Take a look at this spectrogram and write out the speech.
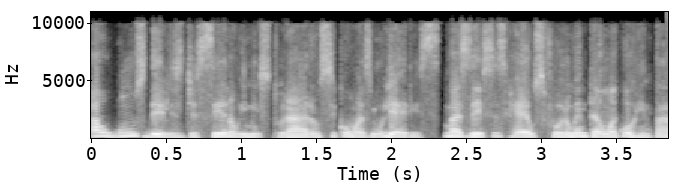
alguns deles desceram e misturaram-se com as mulheres. Mas esses réus foram então acorrentados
